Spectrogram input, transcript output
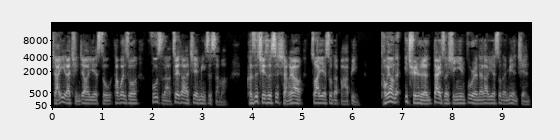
假意来请教耶稣，他问说：“夫子啊，最大的诫命是什么？”可是其实是想要抓耶稣的把柄。同样的一群人带着行淫妇人来到耶稣的面前，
